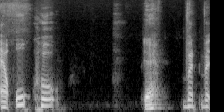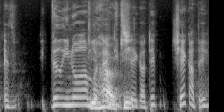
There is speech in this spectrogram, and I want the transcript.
er ok. Ja. Hvad, hvad, altså, ved I noget om, de hvordan de, de tjekker det? Tjekker det?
